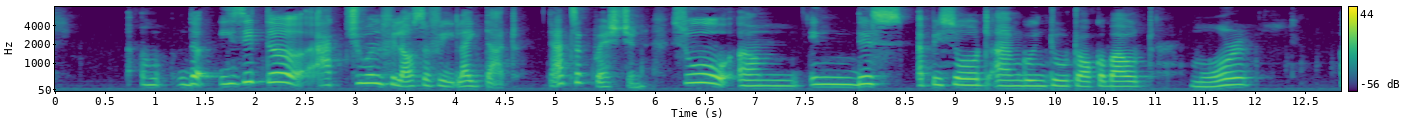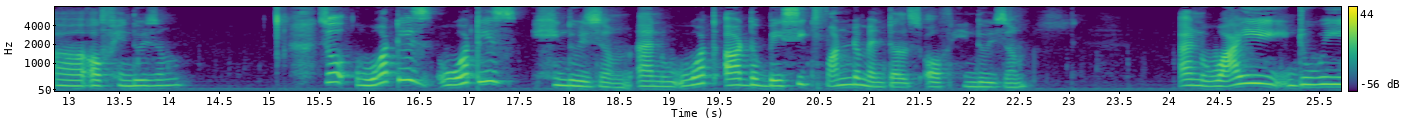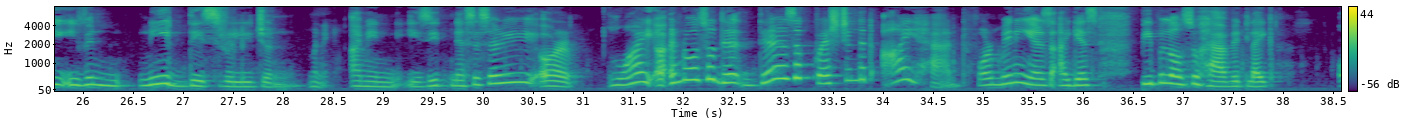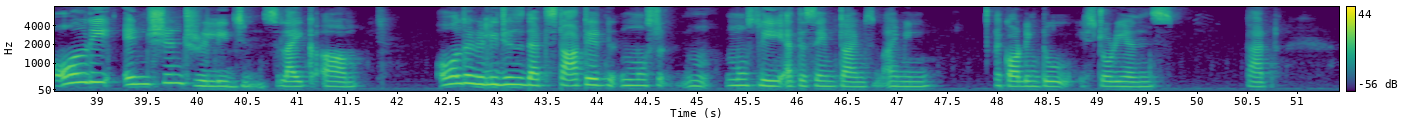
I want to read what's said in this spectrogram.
um, the is it the actual philosophy like that? That's a question. So, um, in this episode, I'm going to talk about more uh, of Hinduism. So, what is what is Hinduism and what are the basic fundamentals of Hinduism? And why do we even need this religion? I mean is it necessary or why? Uh, and also there there's a question that I had for many years. I guess people also have it like all the ancient religions like um all the religions that started most mostly at the same times i mean according to historians that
